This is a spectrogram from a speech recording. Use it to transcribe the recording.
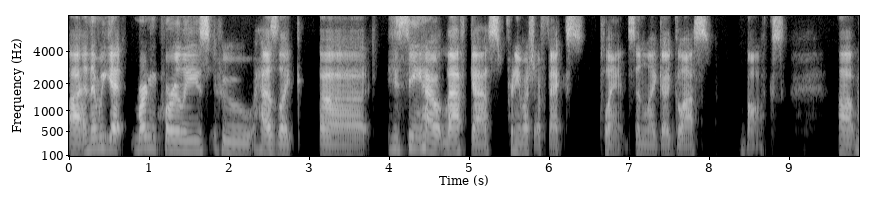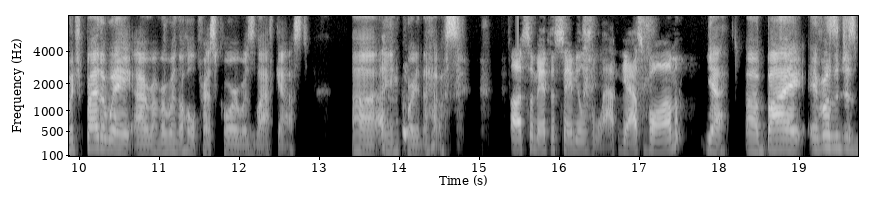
Uh, and then we get Martin Qwerly's, who has like uh, he's seeing how laugh gas pretty much affects plants in like a glass box. Uh, which, by the way, I remember when the whole press corps was laugh gassed uh, in Cory in the House. Uh, Samantha Samuel's lap gas bomb. Yeah. Uh, by it wasn't just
